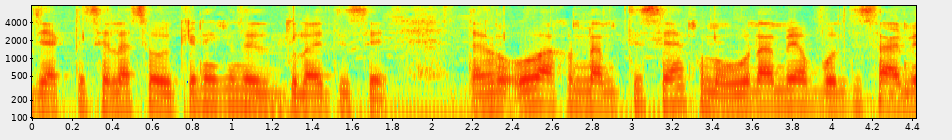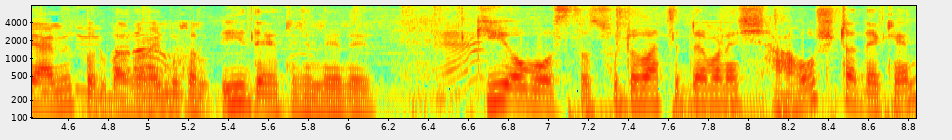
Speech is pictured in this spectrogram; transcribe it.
যে একটা ছেলে আছে, ওইখানে কিন্তু দুলাইতেছে। দেখেন ও এখন নামতেছে, এখন ও নামে বলতেছে, আমি আমি করব, এখন আমি করব। এই দেখেন কি অবস্থা, ছোটো বাচ্চাদের মানে সাহসটা দেখেন,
